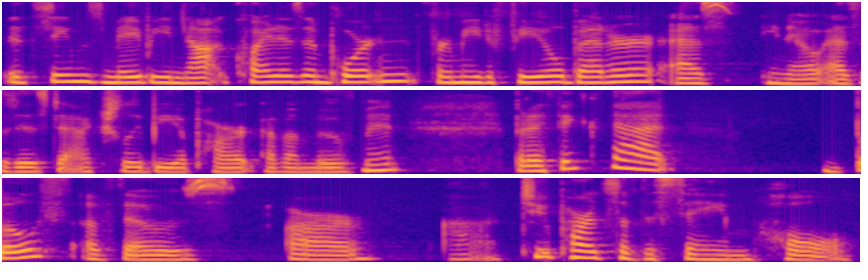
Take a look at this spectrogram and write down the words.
it seems maybe not quite as important for me to feel better as you know as it is to actually be a part of a movement but i think that both of those are uh, two parts of the same whole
